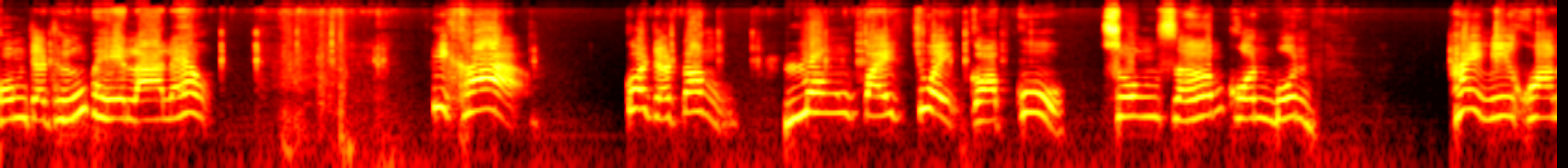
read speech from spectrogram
คงจะถึงเพลาแล้ว ที่ข้าก็จะต้องลงไปช่วยกอบกู้ ส่งเสริมคนบุญ ให้มีความ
